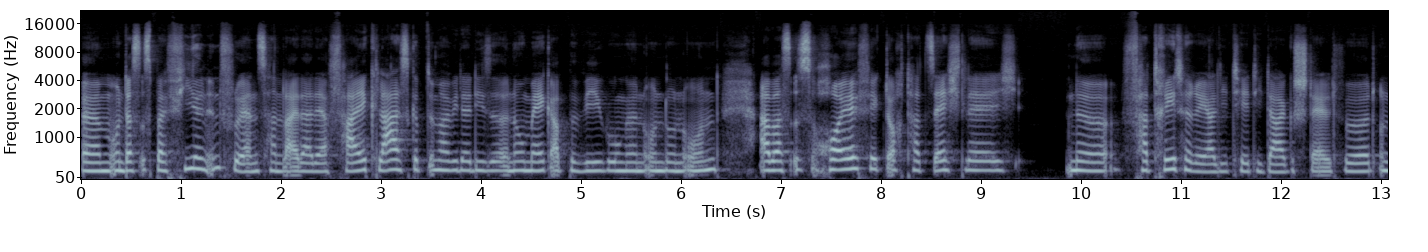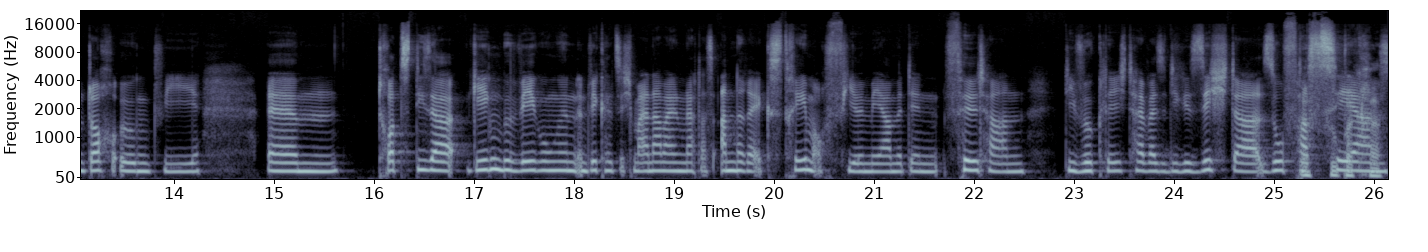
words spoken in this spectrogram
Ähm, und das ist bei vielen Influencern leider der Fall. Klar, es gibt immer wieder diese No-Make-up-Bewegungen und, und, und. Aber es ist häufig doch tatsächlich eine verdrehte Realität, die dargestellt wird und doch irgendwie ähm, trotz dieser Gegenbewegungen entwickelt sich meiner Meinung nach das andere Extrem auch viel mehr mit den Filtern, die wirklich teilweise die Gesichter so verzehren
